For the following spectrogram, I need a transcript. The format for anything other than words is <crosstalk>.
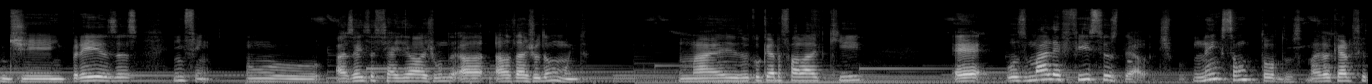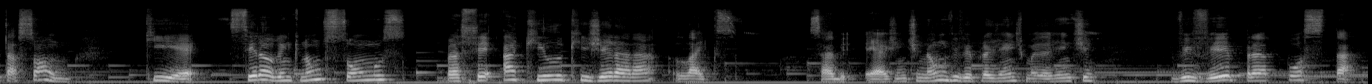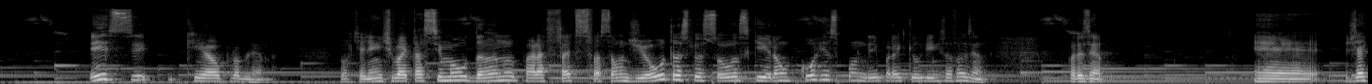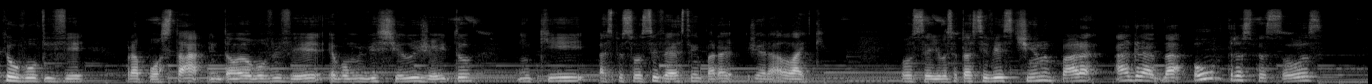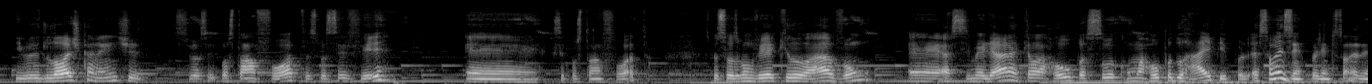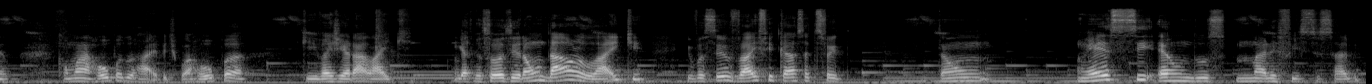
de empresas, enfim, as redes sociais elas ajudam, elas ajudam muito. Mas o que eu quero falar aqui é os malefícios dela. Tipo, nem são todos, mas eu quero citar só um, que é ser alguém que não somos para ser aquilo que gerará likes. Sabe? É a gente não viver pra gente, mas a gente viver para postar. Esse que é o problema porque a gente vai estar tá se moldando para a satisfação de outras pessoas que irão corresponder para aquilo que a gente está fazendo. Por exemplo, é, já que eu vou viver para postar, então eu vou viver, eu vou me vestir do jeito em que as pessoas se vestem para gerar like. Ou seja, você está se vestindo para agradar outras pessoas e logicamente, se você postar uma foto, se você ver é, você postar uma foto, as pessoas vão ver aquilo lá, vão é, assemelhar aquela roupa sua com uma roupa do hype. É só um exemplo, gente, só um exemplo. Com uma roupa do hype, tipo a roupa que vai gerar like. E as pessoas irão dar o like e você vai ficar satisfeito. Então, esse é um dos malefícios, sabe?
